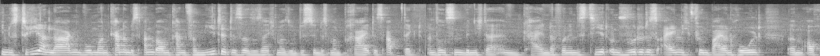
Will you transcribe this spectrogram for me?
Industrieanlagen, wo man Cannabis anbauen kann, vermietet ist. Also sag ich mal so ein bisschen, dass man breites abdeckt. Ansonsten bin ich da in keinen davon investiert und würde das eigentlich für ein Buy and Hold ähm, auch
